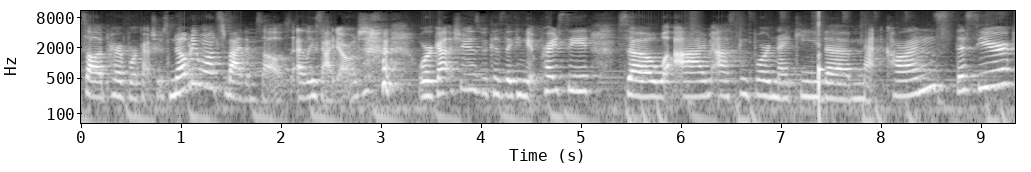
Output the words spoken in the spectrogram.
solid pair of workout shoes. Nobody wants to buy themselves, at least I don't, workout shoes because they can get pricey. So I'm asking for Nike the Metcons this year.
